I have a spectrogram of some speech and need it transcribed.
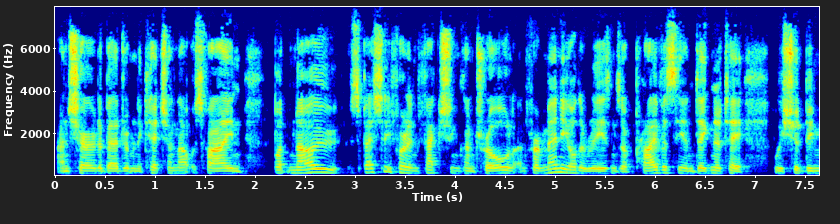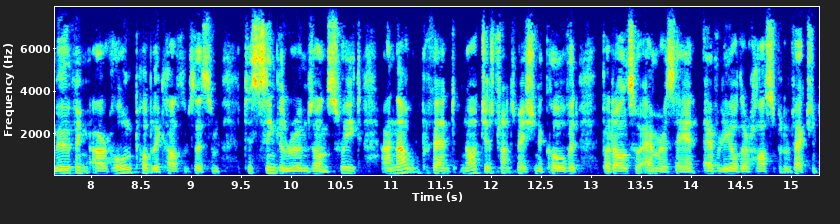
and shared a bedroom and a kitchen. That was fine. But now, especially for infection control and for many other reasons of privacy and dignity, we should be moving our whole public hospital system to single rooms en suite. And that will prevent not just transmission of COVID, but also MRSA and every other hospital infection.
